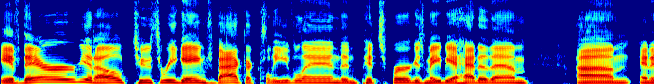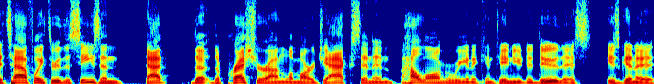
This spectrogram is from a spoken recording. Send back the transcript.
if they're you know two three games back of Cleveland and Pittsburgh is maybe ahead of them, um, and it's halfway through the season that the the pressure on Lamar Jackson and how long are we going to continue to do this is going to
